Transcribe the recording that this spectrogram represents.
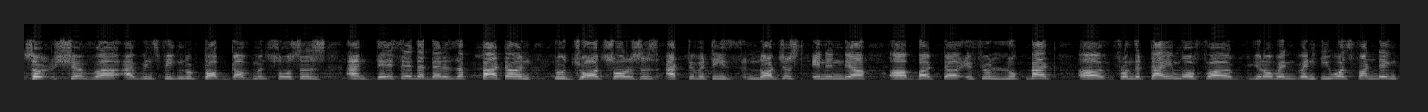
So, Shiv, uh, I've been speaking to top government sources and they say that there is a pattern to George Soros's activities, not just in India, uh, but uh, if you look back uh, from the time of, uh, you know, when, when he was funding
